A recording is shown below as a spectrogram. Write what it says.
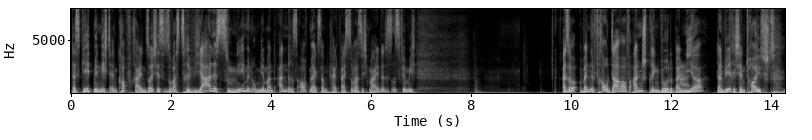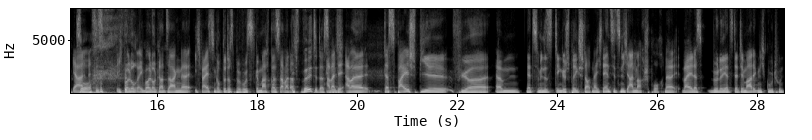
das geht mir nicht in den Kopf rein. Solches, sowas Triviales zu nehmen, um jemand anderes Aufmerksamkeit, weißt du, was ich meine? Das ist für mich. Also, wenn eine Frau darauf anspringen würde bei ja. mir, dann wäre ich enttäuscht. Ja, so. ist, ich wollte doch, wollt doch gerade sagen, ne, ich weiß nicht, ob du das bewusst gemacht hast, aber das. Ich wollte das aber nicht. Aber das Beispiel für ähm, jetzt zumindest den Gesprächsstart, ne, ich nenne es jetzt nicht Anmachspruch, ne, weil das würde jetzt der Thematik nicht gut tun.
